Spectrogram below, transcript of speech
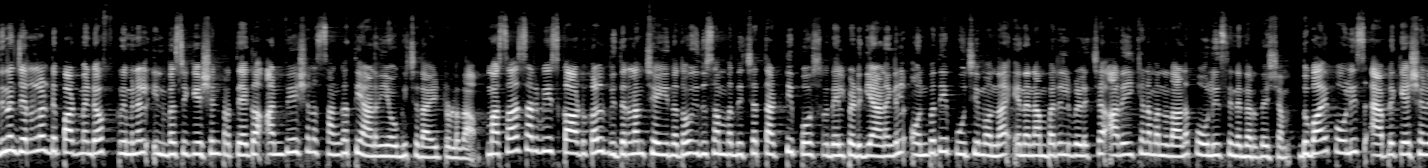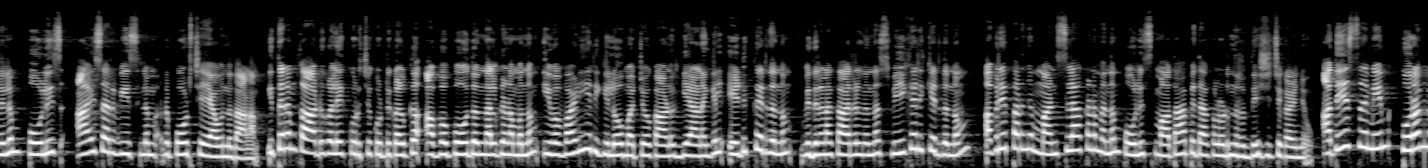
ഇതിന് general department of criminal investigation പ്രത്യേക അന്വേഷണ സംഘത്തെയാണ് നിയോഗിച്ചതായിട്ടുള്ളത്. മസാജ് സർവീസ് കാർഡുകൾ വിതരണം ചെയ്യുന്നതോ ഇതു സംബന്ധിച്ച തട്ടിപ്പോ ശ്രദ്ധയിൽപ്പെടുകയാണെങ്കിൽ ഒൻപത് പൂജ്യം ഒന്ന് എന്ന നമ്പറിൽ വിളിച്ച് അറിയിക്കണമെന്നതാണ് പോലീസിന്റെ നിർദ്ദേശം. ദുബായ് പോലീസ് ആപ്ലിക്കേഷനിലും പോലീസ് ഐ സർവീസിലും റിപ്പോർട്ട് ചെയ്യാവുന്നതാണ്. ഇത്തരം കാർഡുകളെ കുറിച്ച് കുട്ടികൾക്ക് അവബോധം നൽകണമെന്നും ഇവ വഴിയരികിലോ മറ്റോ കാണുകയാണെങ്കിൽ എടുക്കരുതെന്നും വിതരണക്കാരിൽ നിന്ന് സ്വീകരിക്കരുതെന്നും അവരെ പറഞ്ഞ് മനസ്സിലാക്കണമെന്നും പോലീസ് മാതാപിതാക്കളോട് നിർദ്ദേശിച്ചു കഴിഞ്ഞു. അതേസമയം പുറം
